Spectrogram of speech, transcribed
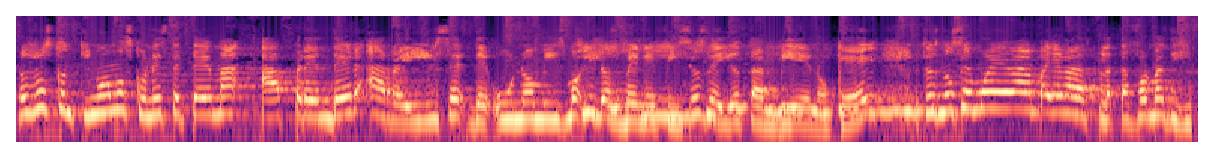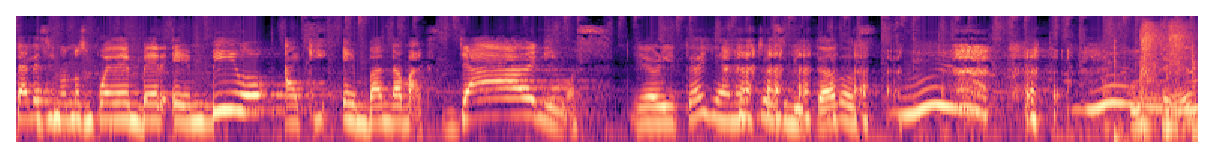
Nosotros continuamos con este tema, aprender a reírse de uno mismo y los beneficios de ello también, ¿ok? Entonces no se muevan, vayan a las plataformas digitales si no nos pueden ver en vivo aquí en Banda Max. Ya venimos. Y ahorita ya nuestros invitados. Usted.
